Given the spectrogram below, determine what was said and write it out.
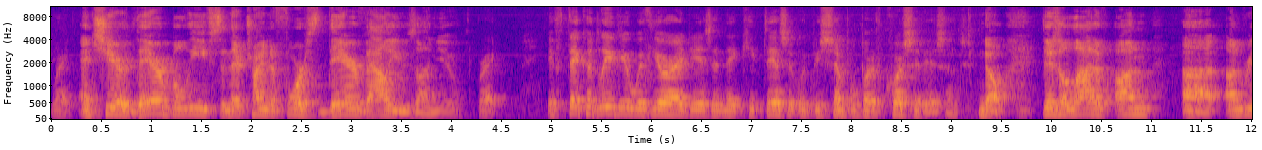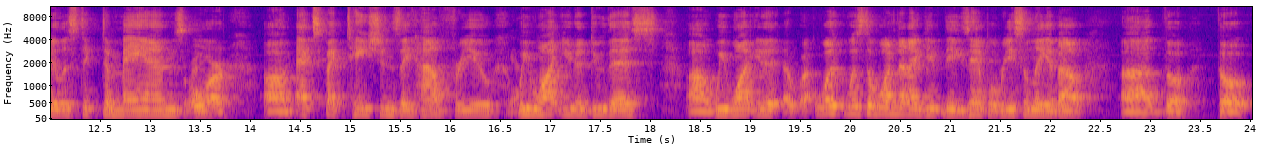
Right. and share their beliefs and they're trying to force their values on you. Right. If they could leave you with your ideas and they keep theirs, it would be simple, but of course it isn't. No, there's a lot of un, uh, unrealistic demands Right. or um, expectations they have for you. Yeah. We want you to do this. Uh, we want you to. Uh, what was the one that I gave the example recently about uh, the the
